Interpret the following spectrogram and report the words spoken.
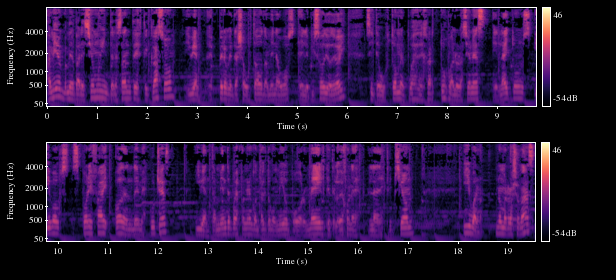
A mí me pareció muy interesante este caso y bien, espero que te haya gustado también a vos el episodio de hoy. Si te gustó me puedes dejar tus valoraciones en iTunes, Evox, Spotify o donde me escuches. Y bien, también te puedes poner en contacto conmigo por mail que te lo dejo en la descripción. Y bueno, no me rollo más.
